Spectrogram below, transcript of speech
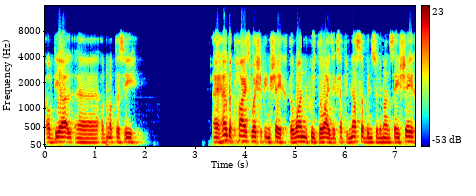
of uh, of Maqdisi. I heard the pious worshipping Sheikh, the one whose dua is accepted, Nasr bin Sulaiman, say, Sheikh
